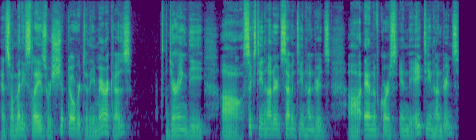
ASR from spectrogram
and so many slaves were shipped over to the Americas during the uh, 1600s, 1700s, uh, and of course in the 1800s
